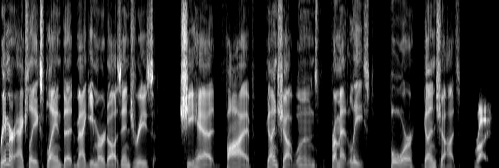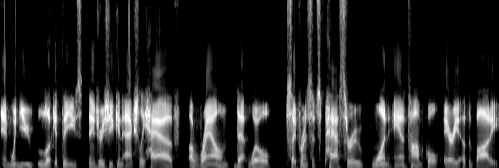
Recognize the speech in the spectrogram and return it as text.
Riemer actually explained that Maggie Murdaugh's injuries, she had five gunshot wounds from at least four gunshots. Right. And when you look at these injuries, you can actually have a round that will, say, for instance, pass through one anatomical area of the body,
